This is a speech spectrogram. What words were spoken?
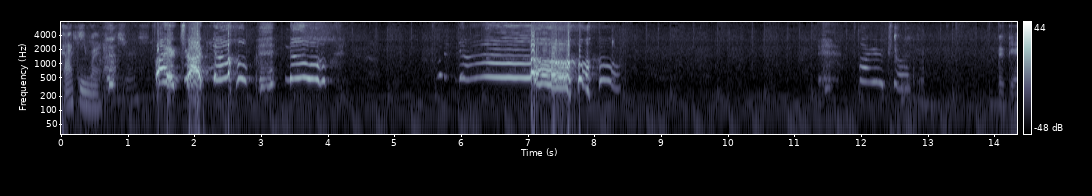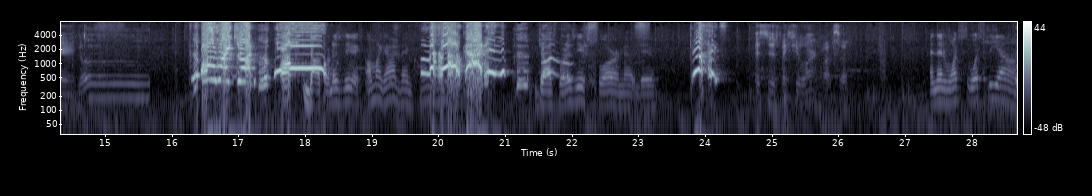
Hacking fire truck. No, no, no. Fire truck. Okay, go. Oh my god! Oh! Josh, what is the? Oh my god, Ben. Oh god! Josh, what does the explorer note do? Guys, this just makes you learn about stuff. And then what's what's the um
